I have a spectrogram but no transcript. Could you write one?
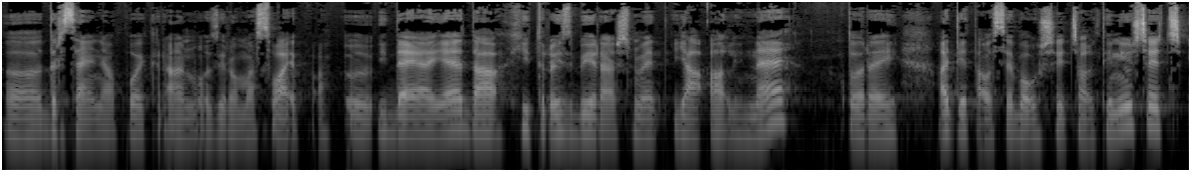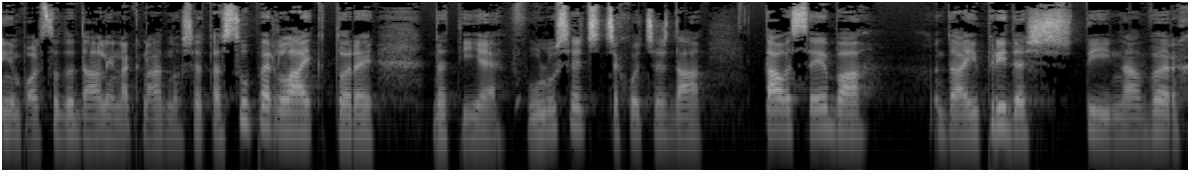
uh, drsenja po ekranu oziroma swipa. Uh, ideja je, da hitro izbiraš med ja ali ne. Torej, ali ti je ta oseba všeč ali ti ni všeč, in pa so dodali naknadno še ta super like, torej, da ti je full všeč. Če hočeš, da ta oseba, da ji prideš ti na vrh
